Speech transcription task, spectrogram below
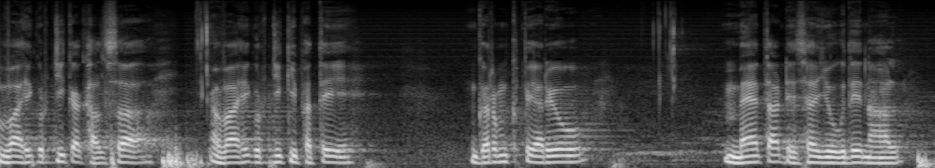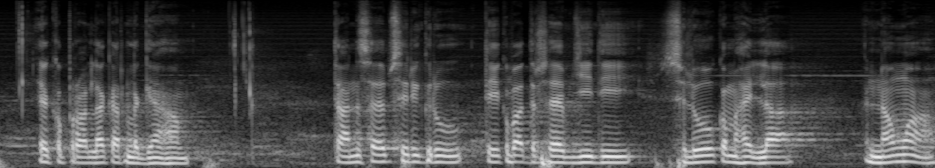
ਵਾਹਿਗੁਰੂ ਜੀ ਕਾ ਖਾਲਸਾ, ਵਾਹਿਗੁਰੂ ਜੀ ਕੀ ਫਤਿਹ। ਗੁਰਮੁਖ ਪਿਆਰਿਓ, ਮੈਂ ਤੁਹਾਡੇ ਸਹਿਯੋਗ ਦੇ ਨਾਲ ਇੱਕ ਉਪਰਾਲਾ ਕਰਨ ਲੱਗਿਆ ਹਾਂ। ਧੰਨ ਸਾਹਿਬ ਸ੍ਰੀ ਗੁਰੂ ਤੇਗ ਬਹਾਦਰ ਸਾਹਿਬ ਜੀ ਦੀ ਸ਼ਲੋਕ ਮਹਿਲਾ ਨੌਵਾਂ।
